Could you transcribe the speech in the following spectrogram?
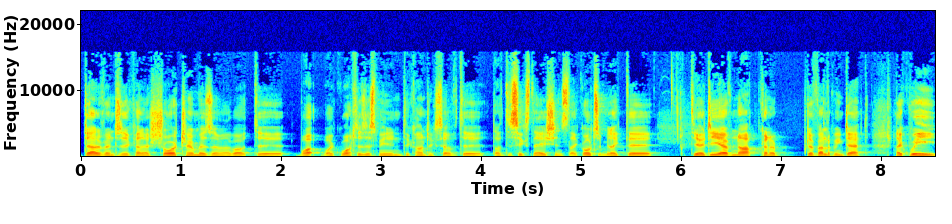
delve into the kind of short termism about the what, like, what does this mean in the context of the of the Six Nations? Like, ultimately, like the the idea of not kind of developing depth. Like we,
